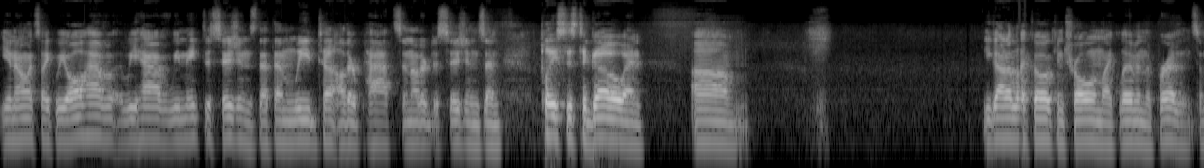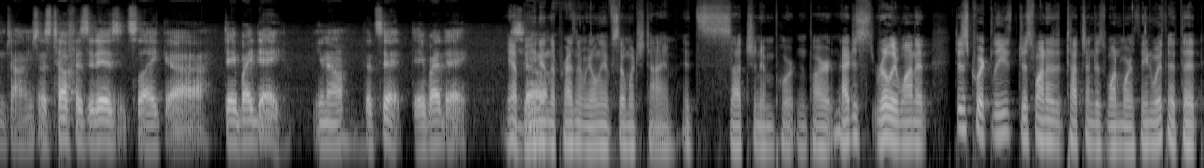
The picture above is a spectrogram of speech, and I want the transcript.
you know? It's like we all have we have we make decisions that then lead to other paths and other decisions and places to go and um you got to let go of control and like live in the present sometimes. As tough as it is it's like uh day by day you know? That's it day by day Yeah, So- being in the present, we only have so much time. It's such an important part. And I just really wanted, just quickly, just wanted to touch on just one more thing with it that,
